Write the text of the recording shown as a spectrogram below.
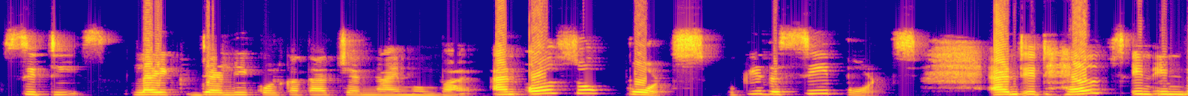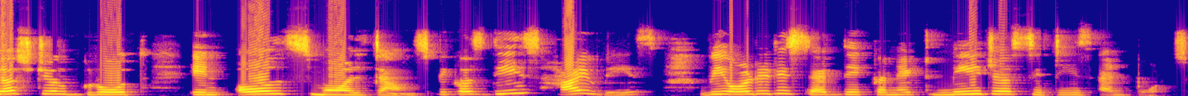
cities like Delhi, Kolkata, Chennai, Mumbai and also ports, okay, the seaports and it helps in industrial growth in all small towns because these highways we already said they connect major cities and ports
